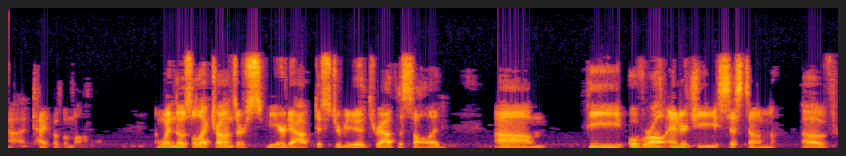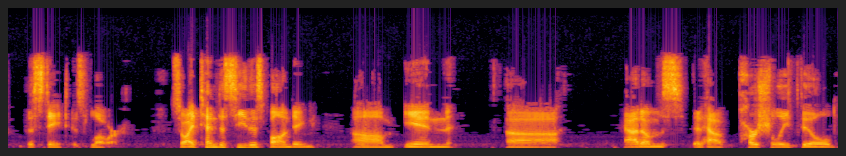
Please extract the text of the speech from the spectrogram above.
uh, type of a model and when those electrons are smeared out distributed throughout the solid um, the overall energy system of the state is lower. So I tend to see this bonding um, in uh, atoms that have partially filled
